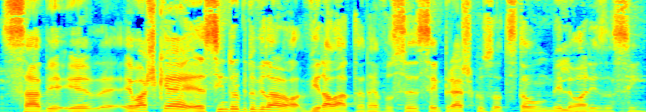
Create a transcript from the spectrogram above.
Sabe, eu, eu acho que é, é síndrome do vira-lata, né? Você sempre acha que os outros estão melhores, assim.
